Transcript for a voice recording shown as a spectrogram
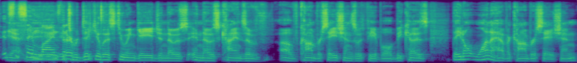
It's Yeah, the same it- lines it's that are ridiculous to engage in those in those kinds of of conversations with people because they don't want to have a conversation.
